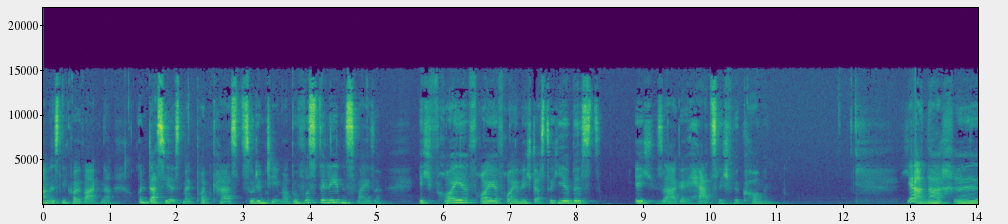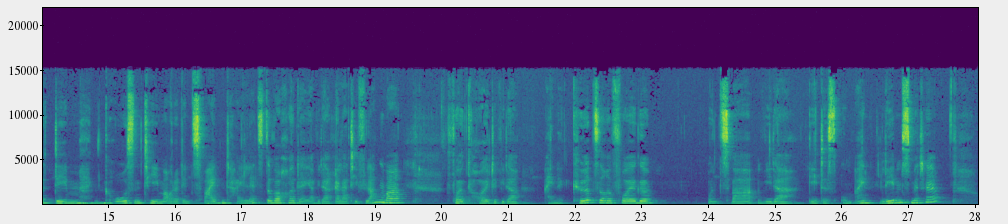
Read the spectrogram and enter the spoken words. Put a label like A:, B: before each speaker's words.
A: Name ist Nicole Wagner und das hier ist mein Podcast zu dem Thema bewusste Lebensweise. Ich freue, freue, freue mich, dass du hier bist. Ich sage herzlich willkommen. Ja, nach äh, dem großen Thema oder dem zweiten Teil letzte Woche, der ja wieder relativ lang war, folgt heute wieder eine kürzere Folge. Und zwar wieder geht es um ein Lebensmittel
